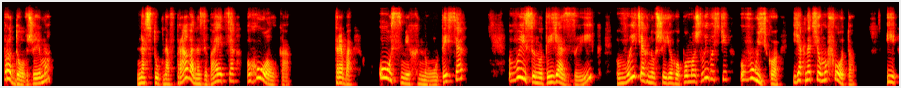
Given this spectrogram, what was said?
Продовжуємо. Наступна вправа називається голка. Треба усміхнутися, висунути язик, витягнувши його по можливості вузько, як на цьому фото, і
